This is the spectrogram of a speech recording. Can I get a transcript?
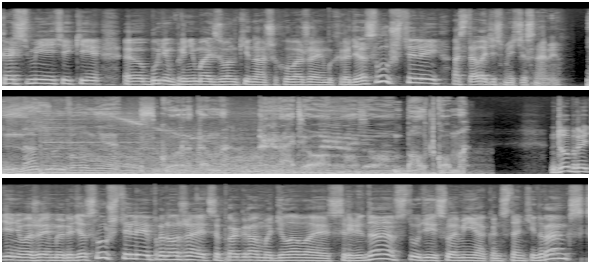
косметике, э, будем принимать звонки наших уважаемых радиослушателей. Оставайтесь вместе с нами. На одной волне с городом. Радио. Радио. Болтком. Добрый день, уважаемые радиослушатели. Продолжается программа «Деловая среда». В студии с вами я, Константин Ранкс.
